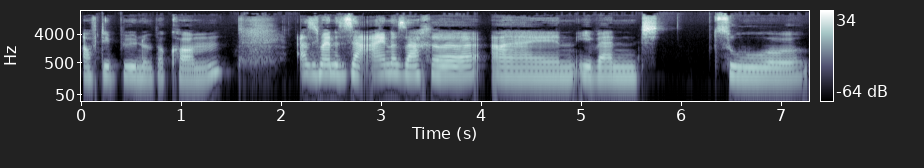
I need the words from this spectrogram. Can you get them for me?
auf die Bühne bekommen. Also ich meine, es ist ja eine Sache, ein Event zu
